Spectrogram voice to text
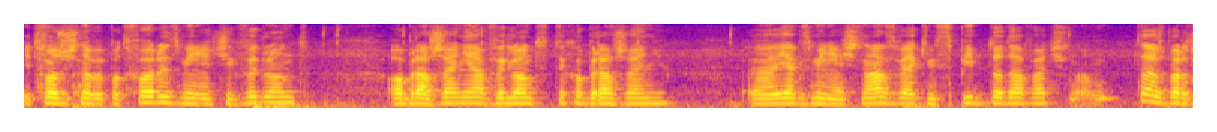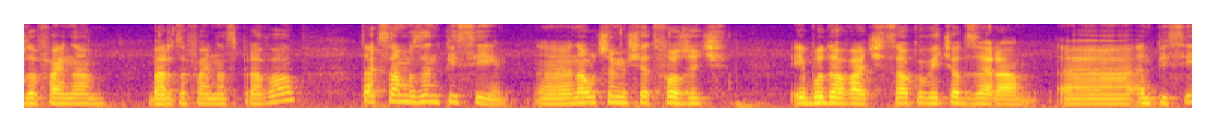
i tworzyć nowe potwory, zmieniać ich wygląd, obrażenia, wygląd tych obrażeń, jak zmieniać nazwę, jakim speed dodawać. No, też bardzo fajna, bardzo fajna sprawa. Tak samo z NPC. E, nauczymy się tworzyć i budować całkowicie od zera e, NPC.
